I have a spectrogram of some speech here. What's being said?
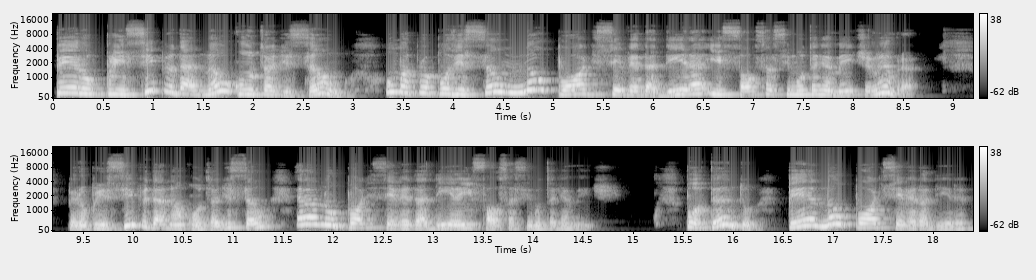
Pelo princípio da não contradição, uma proposição não pode ser verdadeira e falsa simultaneamente, lembra? Pelo princípio da não contradição, ela não pode ser verdadeira e falsa simultaneamente. Portanto, P não pode ser verdadeira,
